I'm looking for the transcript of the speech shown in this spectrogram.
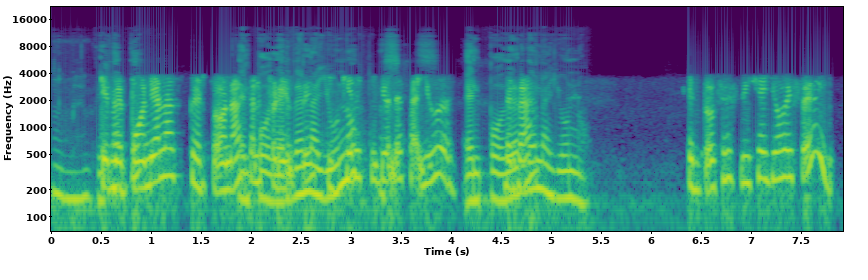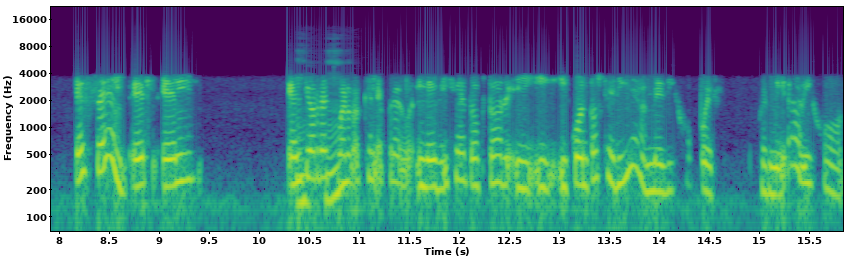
Amén. que me pone a las personas el al poder frente del y ayuno, quiere que yo les ayude. El poder ¿verdad? del ayuno. Entonces dije yo, es él, es él, es él. Él yo recuerdo que le, le dije, doctor, ¿y, y, y cuánto sería? Me dijo, pues, pues mira, dijo,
